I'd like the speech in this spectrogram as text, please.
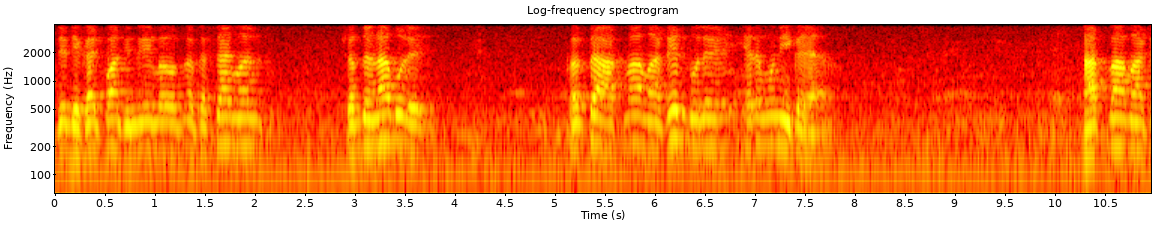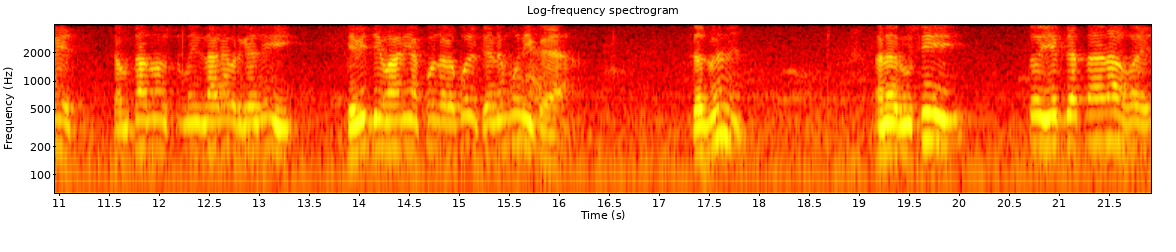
જે દેખાય પાંચ ઇન્દ્રિય બાબતમાં મન શબ્દ ના બોલે. ફક્ત આત્મા માટે જ બોલે, એને મુનિ કયા આત્મા માટે સંસારનો સમય લાગે વર્ગે નહીં. એવી જે વાણી આખો દાડો બોલે છે, એને મુનિ કયા. ને? અને ઋષિ તો એક જાતના ના હોય.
